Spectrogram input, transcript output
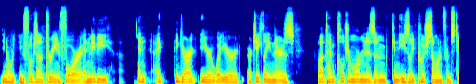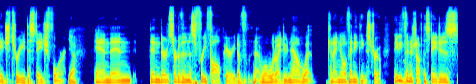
you know, you focus on three and four, and maybe, uh, and I think you're, you're what you're articulating there is a lot of time cultural Mormonism can easily push someone from stage three to stage four. Yeah. And then then they're sort of in this free fall period of well, what do I do now? What can I know if anything's true? Maybe Mhm. finish off the stages.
